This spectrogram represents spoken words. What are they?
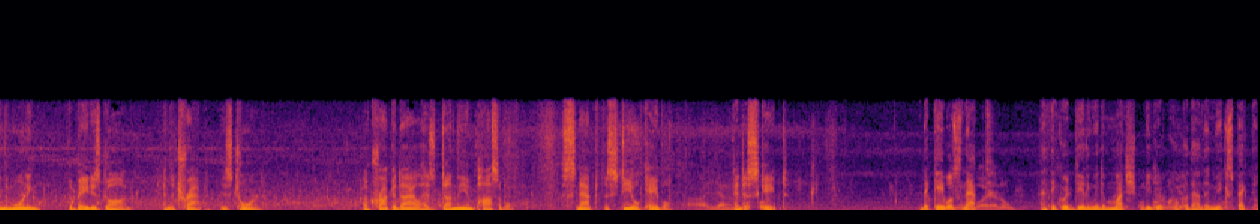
In the morning, the bait is gone and the trap is torn. A crocodile has done the impossible, snapped the steel cable, and escaped. The cable snapped. I think we're dealing with a much bigger crocodile than we expected.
